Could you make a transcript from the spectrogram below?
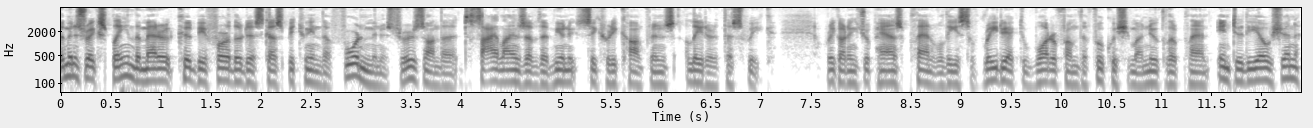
The minister explained the matter could be further discussed between the foreign ministers on the sidelines of the Munich Security Conference later this week. Regarding Japan's planned release of radioactive water from the Fukushima nuclear plant into the ocean,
